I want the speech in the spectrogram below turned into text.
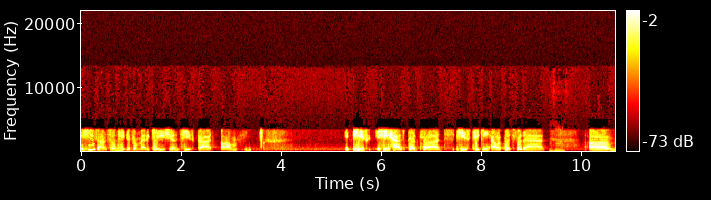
he's on so many different medications. He's got um, he's he has blood clots. He's taking Eliquis for that, um,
